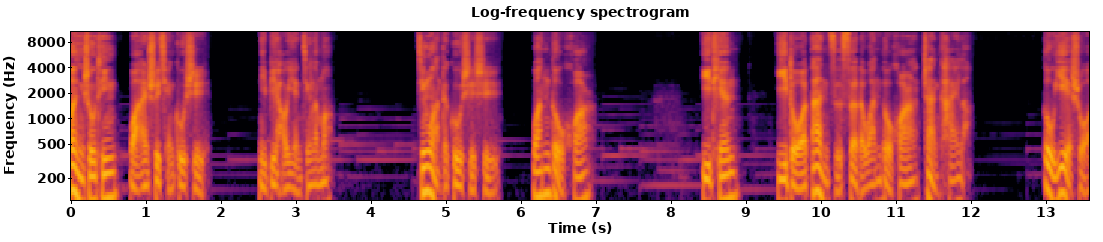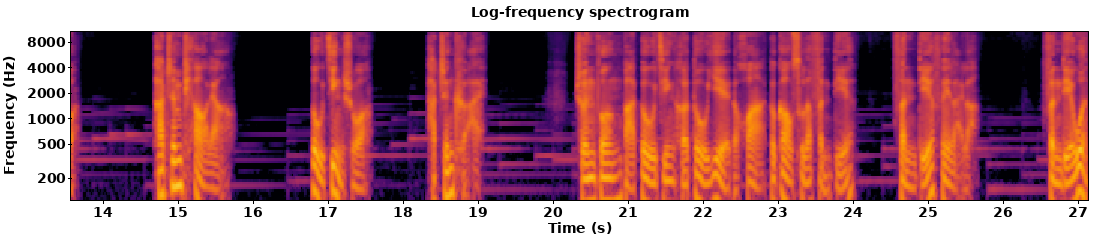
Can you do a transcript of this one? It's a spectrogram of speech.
欢迎收听晚安睡前故事，你闭好眼睛了吗？今晚的故事是豌豆花。一天，一朵淡紫色的豌豆花绽开了。豆叶说：“它真漂亮。”豆茎说：“它真可爱。”春风把豆茎和豆叶的话都告诉了粉蝶，粉蝶飞来了。粉蝶问：“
